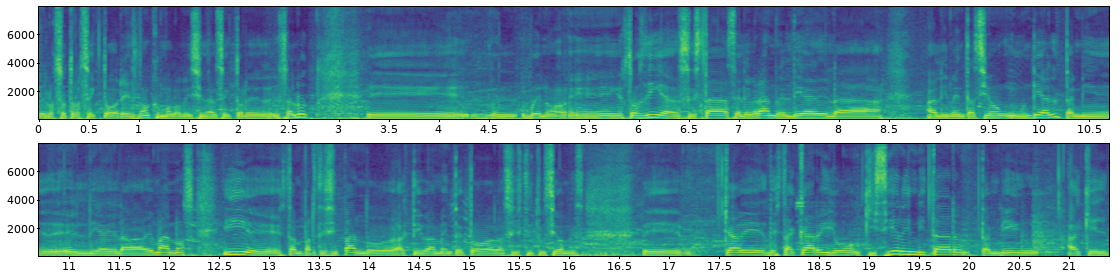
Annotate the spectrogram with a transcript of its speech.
los otros sectores, ¿no? como lo menciona el sector de salud. Eh, bueno, en estos días se está celebrando el Día de la Alimentación Mundial, también el Día de Lavado de Manos y eh, están participando activamente todas las instituciones. Eh, cabe destacar, yo quisiera invitar también a que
